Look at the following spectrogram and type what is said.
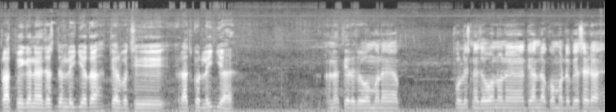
પ્રાથમિક એને જસદન લઈ ગયા હતા. ત્યાર પછી રાજકોટ લઈ ગયા અને અત્યારે જો અમારે પોલીસના જવાનોને ધ્યાન રાખવા માટે બેસાડ્યા છે.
